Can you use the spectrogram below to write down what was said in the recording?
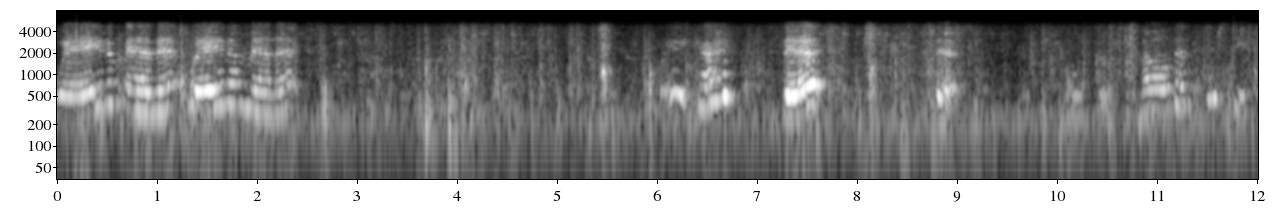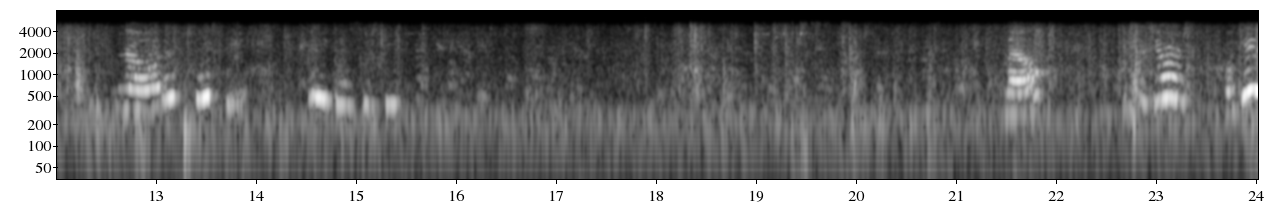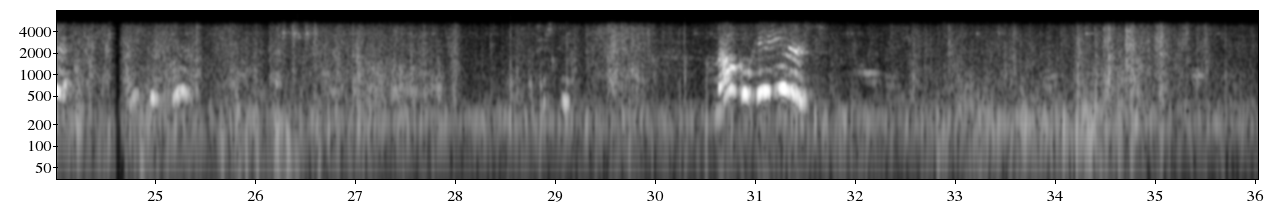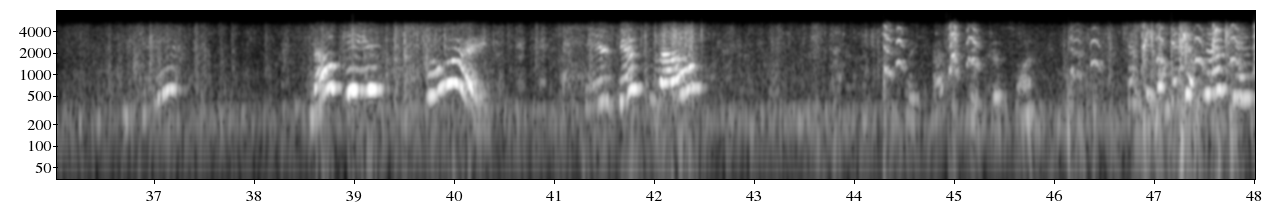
Wait a minute, wait a minute. Wait, guys. Sit. Sit. No, that's Susie. No, that's Susie. There you go, Susie. Mel, this is yours. Go get it. Susie, here. Susie. Mel, go get yours. You get it? Mel, get your toy. Get your gift, Mel. Like, I'll take this one. Go get napkin.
